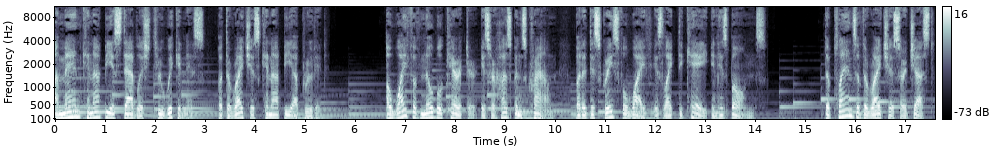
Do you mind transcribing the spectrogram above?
A man cannot be established through wickedness, but the righteous cannot be uprooted. A wife of noble character is her husband's crown, but a disgraceful wife is like decay in his bones. The plans of the righteous are just,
